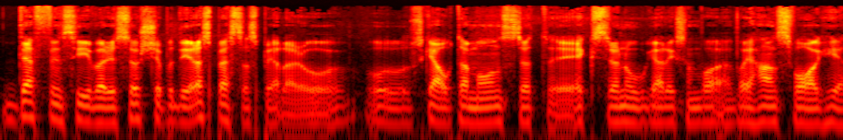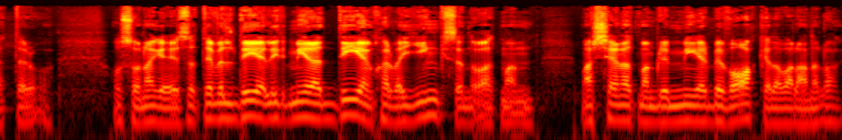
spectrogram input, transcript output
defensiva resurser på deras bästa spelare och, och scouta monstret extra noga liksom vad, vad är hans svagheter och, och sådana grejer. Så det är väl det, lite mer det än själva jinxen då att man, man känner att man blir mer bevakad av alla andra lag.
